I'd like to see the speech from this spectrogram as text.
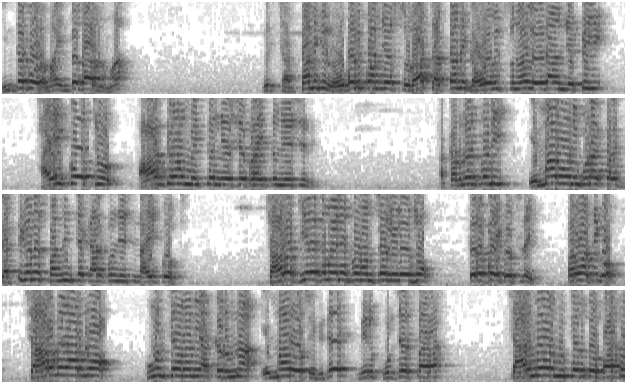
ఇంత ఘోరమా? ఇంత దారుణమా? మీరు చట్టానికి లోబడి పనిచేస్తురా చట్టాన్ని గౌరవిస్తున్నారా లేదా అని చెప్పి హైకోర్టు ఆగ్రహం వ్యక్తం చేసే ప్రయత్నం చేసింది. అక్కడ ఉన్నటువంటి ఎంఆర్ఓని కూడా చాలా గట్టిగానే స్పందించే కార్యక్రమం చేసింది హైకోర్టు. చాలా కీలకమైనటువంటి అంశాలు ఈరోజు తెరపైకి వచ్చినాయి. తర్వాత ఇగో చార్మినార్ను కూల్చాలని అక్కడున్న ఎంఆర్ఓ చెబితే మీరు కూల్చేస్తారా? చార్మినార్ ముచ్చటతో పాటు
